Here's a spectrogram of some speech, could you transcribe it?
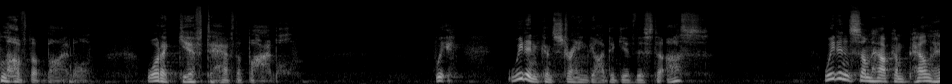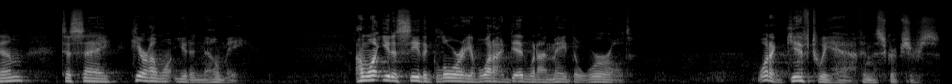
love the Bible. What a gift to have the Bible. We, we didn't constrain God to give this to us. We didn't somehow compel Him to say, Here, I want you to know me. I want you to see the glory of what I did when I made the world. What a gift we have in the scriptures.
